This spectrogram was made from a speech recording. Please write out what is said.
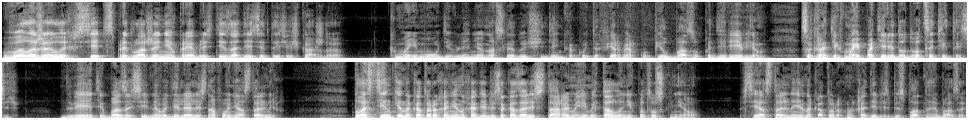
Выложил их в сеть с предложением приобрести за 10 тысяч каждую. К моему удивлению, на следующий день какой-то фермер купил базу по деревьям – сократив мои потери до 20 тысяч. Две эти базы сильно выделялись на фоне остальных. Пластинки, на которых они находились, оказались старыми, и металл у них потускнел. Все остальные, на которых находились бесплатные базы,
